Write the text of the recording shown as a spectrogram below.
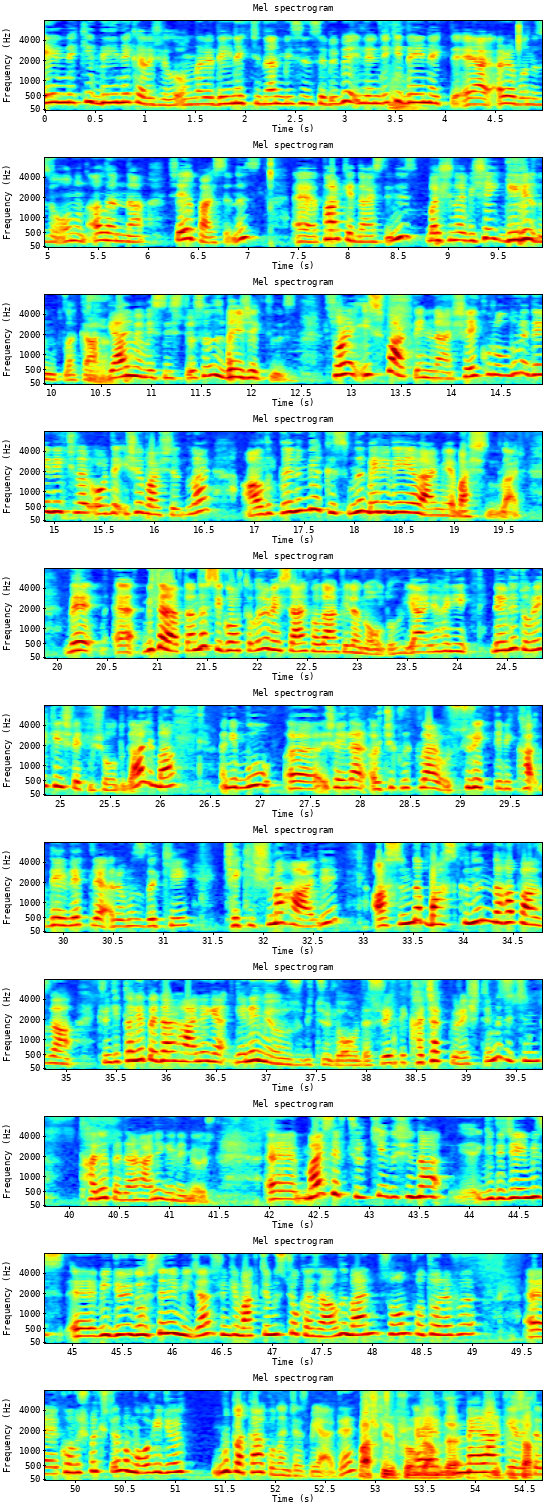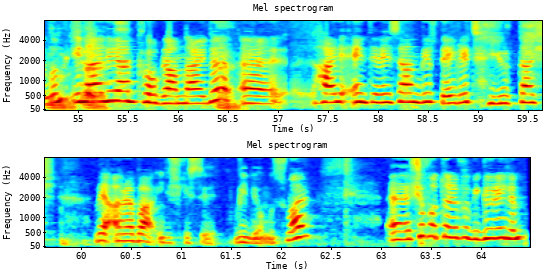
Elindeki değnek aracılığı, onlara değnekçi denmesinin sebebi ellerindeki değnekti. Eğer arabanızı onun alanına şey yaparsanız, e, park ederseniz başına bir şey gelirdi mutlaka. Gelmemesini istiyorsanız verecektiniz. Sonra İspark denilen şey kuruldu ve değnekçiler orada işe başladılar. Aldıklarının bir kısmını belediyeye vermeye başladılar. Ve e, bir taraftan da sigortaları vesaire falan filan oldu. Yani hani devlet orayı keşfetmiş oldu. Galiba hani bu e, şeyler açıklıklar o sürekli bir devletle aramızdaki çekişme hali aslında baskının daha fazla çünkü talep eder hale ge- gelemiyoruz bir türlü orada. Sürekli kaçak güreştiğimiz için talep eder hale gelemiyoruz. E, maalesef Türkiye dışına e, gideceğimiz e, videoyu gösteremeyeceğiz. Çünkü vaktimiz çok azaldı. Ben son fotoğrafı e, konuşmak istiyorum ama o videoyu mutlaka kullanacağız bir yerde. Başka bir programda E, merak bir yaratalım. buluruz. İlerleyen programlarda e, hali enteresan bir devlet, yurttaş ve araba ilişkisi videomuz var. E, şu fotoğrafı bir görelim.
